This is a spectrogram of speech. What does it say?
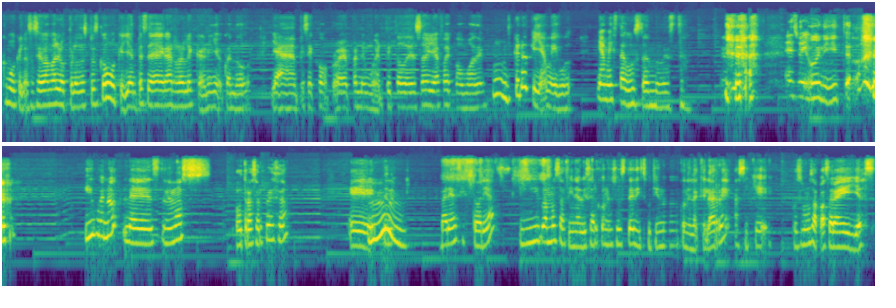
como que las asociaba malo, pero después como que ya empecé a agarrarle cariño cuando ya empecé como a probar el pan de muerte y todo eso, ya fue como de, "Mm, creo que ya me ya me está gustando esto. es bonito. y bueno, les tenemos otra sorpresa. Eh, tenemos Mm. varias historias y vamos a finalizar con eso este discutiendo con el aquelarre, así que pues vamos a pasar a ellas.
